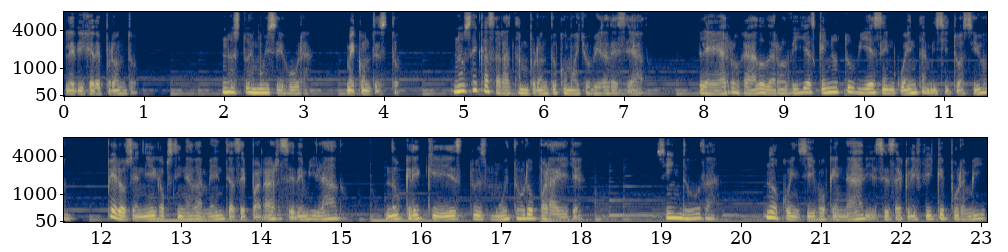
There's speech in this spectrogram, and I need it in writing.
le dije de pronto. No estoy muy segura, me contestó. No se casará tan pronto como yo hubiera deseado. Le he rogado de rodillas que no tuviese en cuenta mi situación, pero se niega obstinadamente a separarse de mi lado. ¿No cree que esto es muy duro para ella? Sin duda, no coincido que nadie se sacrifique por mí,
